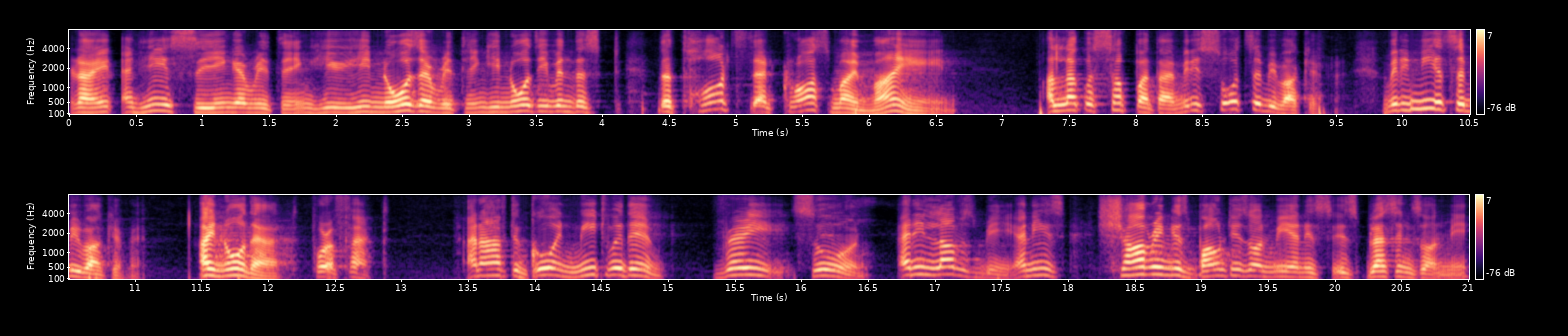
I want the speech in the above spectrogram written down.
right? And he is seeing everything, he, he knows everything, he knows even the, the thoughts that cross my mind. Allah को सब पता है मेरी सोच से भी वाकिफ है मेरी नीयत से भी वाकिफ है I know that for a fact. And I have to go and meet with him very soon. And he loves me and he's showering his bounties on me and his, his blessings on me.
